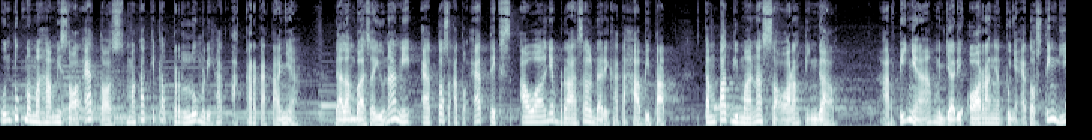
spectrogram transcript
Untuk memahami soal etos, maka kita perlu melihat akar katanya. Dalam bahasa Yunani, etos atau ethics awalnya berasal dari kata habitat, tempat di mana seorang tinggal. Artinya, menjadi orang yang punya etos tinggi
